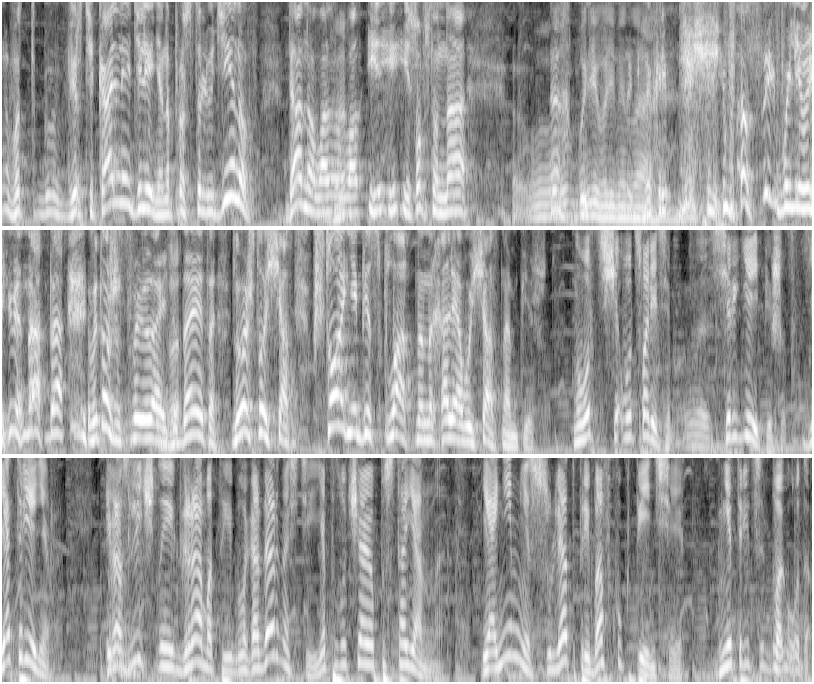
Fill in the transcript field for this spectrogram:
вот вертикальное деление на простолюдинов, да, на, ла- и, и- и, собственно, на... Эх, были времена. На креп- на крепостных были времена, да? Вы тоже вспоминаете, да, это? Ну а что сейчас? Что они бесплатно на халяву сейчас нам пишут? Ну вот, вот смотрите, Сергей пишет. Я тренер, и различные грамоты и благодарности я получаю постоянно. И они мне сулят прибавку к пенсии. Мне 32 года.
